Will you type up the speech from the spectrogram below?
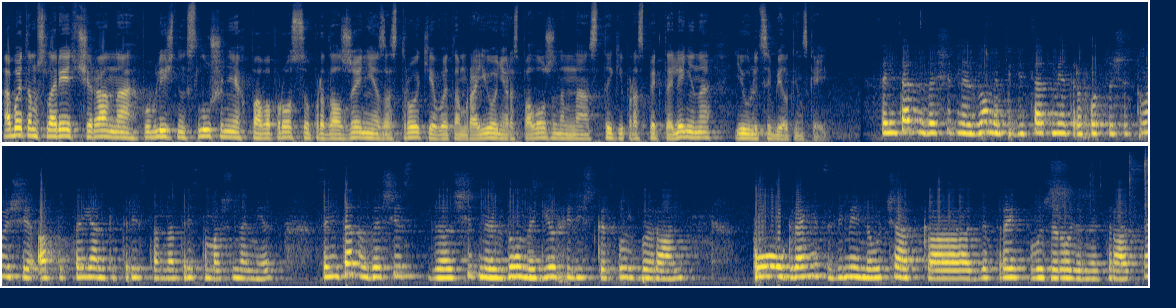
Об этом шла речь вчера на публичных слушаниях по вопросу продолжения застройки в этом районе, расположенном на стыке проспекта Ленина и улицы Белкинской. Санитарно-защитная зона 50 метров от существующей автостоянки 300 на 300 машиномест – санитарно-защитная зона геофизической службы РАН. По границе земельного участка для строительства лыжероллерной трассы,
